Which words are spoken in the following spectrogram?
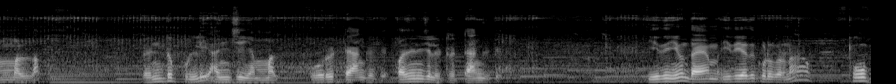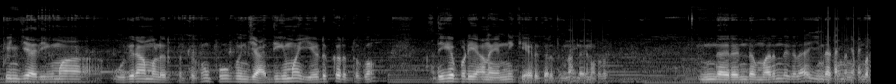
எம்எல் தான். ரெண்டு புள்ளி அஞ்சு எம்எல் ஒரு டேங்குக்கு பதினஞ்சு லிட்டர் டேங்குக்கு இதையும் தயம் இது எது கொடுக்குறோன்னா பூ பிஞ்சு அதிகமாக உதிராமல் இருக்கிறதுக்கும் பூ பிஞ்சு அதிகமாக எடுக்கிறதுக்கும் அதிகப்படியான எண்ணிக்கை எடுக்கிறதுக்கும் இந்த இந்த ரெண்டு மருந்துகளை இந்த டைம் நீங்கள்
